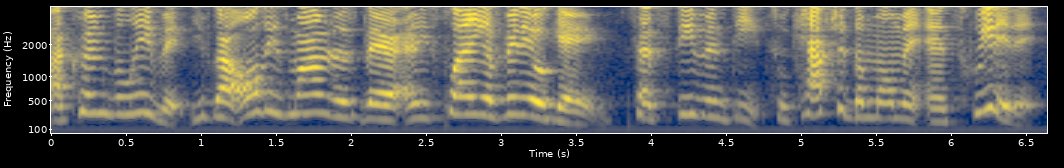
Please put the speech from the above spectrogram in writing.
I couldn't believe it. You've got all these monitors there, and he's playing a video game, said Stephen Dietz, who captured the moment and tweeted it.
